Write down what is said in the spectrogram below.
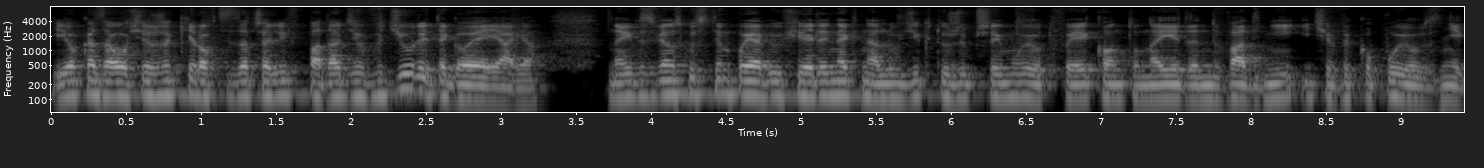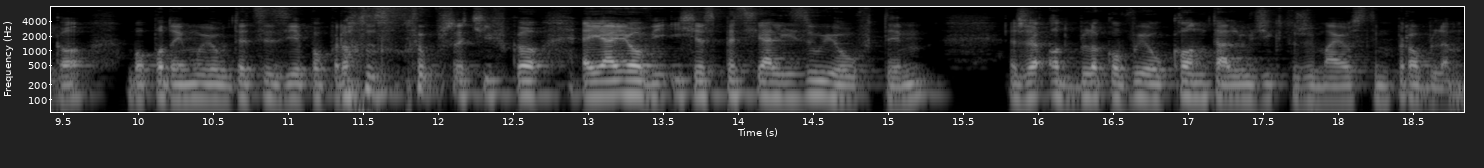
I okazało się, że kierowcy zaczęli wpadać w dziury tego AI. No i w związku z tym pojawił się rynek na ludzi, którzy przejmują twoje konto na jeden, dwa dni i cię wykopują z niego, bo podejmują decyzje po prostu przeciwko AI-owi i się specjalizują w tym, że odblokowują konta ludzi, którzy mają z tym problem.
